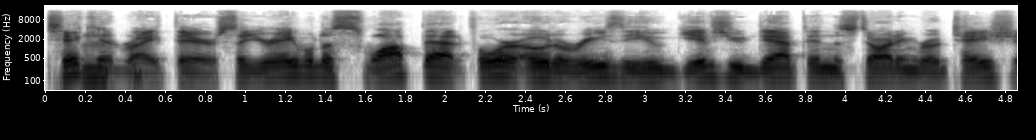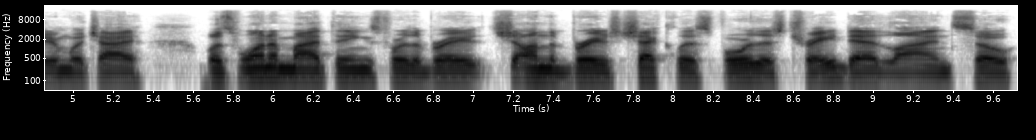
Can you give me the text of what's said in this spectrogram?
ticket mm-hmm. right there. So you're able to swap that for Odorizzi, who gives you depth in the starting rotation, which I was one of my things for the Braves on the Braves checklist for this trade deadline. So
